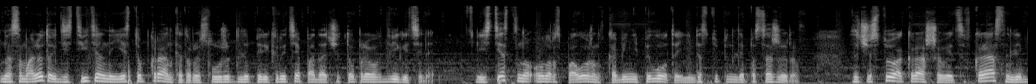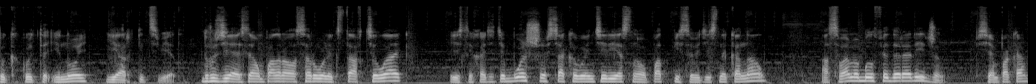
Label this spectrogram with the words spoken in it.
На самолетах действительно есть топ-кран, который служит для перекрытия подачи топлива в двигателе. Естественно, он расположен в кабине пилота и недоступен для пассажиров. Зачастую окрашивается в красный либо какой-то иной яркий цвет. Друзья, если вам понравился ролик, ставьте лайк. Если хотите больше всякого интересного, подписывайтесь на канал. А с вами был Fedora Region. Всем пока!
